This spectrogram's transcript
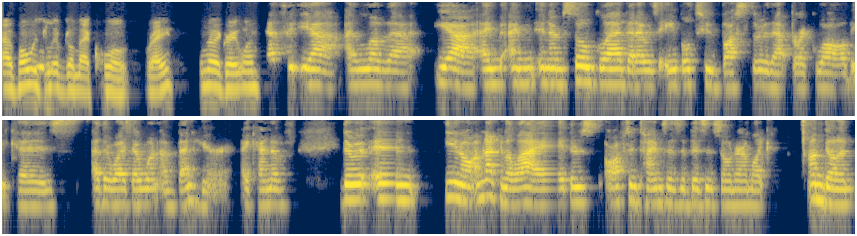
I've always lived on that quote, right? Isn't that a great one? That's it. Yeah, I love that. Yeah, I'm, I'm, and I'm so glad that I was able to bust through that brick wall because otherwise I wouldn't have been here. I kind of there, and you know, I'm not gonna lie. There's oftentimes as a business owner, I'm like, I'm done.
